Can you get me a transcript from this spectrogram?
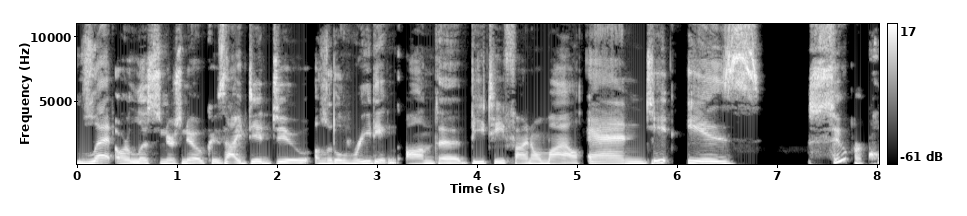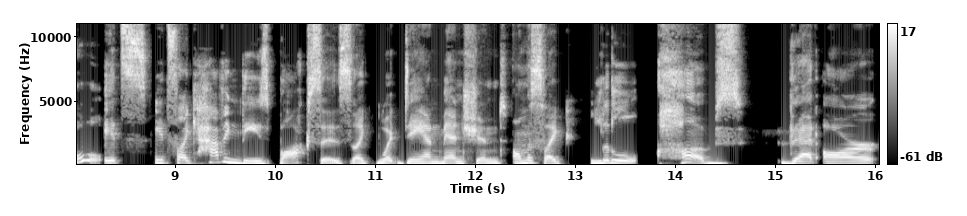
let our listeners know because I did do a little reading on the BT Final Mile and it is super cool. It's it's like having these boxes like what Dan mentioned, almost like little hubs that are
